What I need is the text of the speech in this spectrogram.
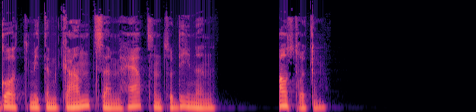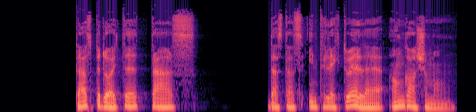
Gott mit dem ganzen Herzen zu dienen, ausdrücken. Das bedeutet, dass, dass das intellektuelle Engagement,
